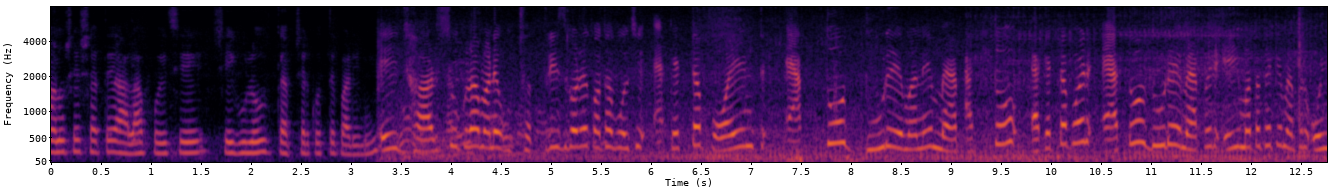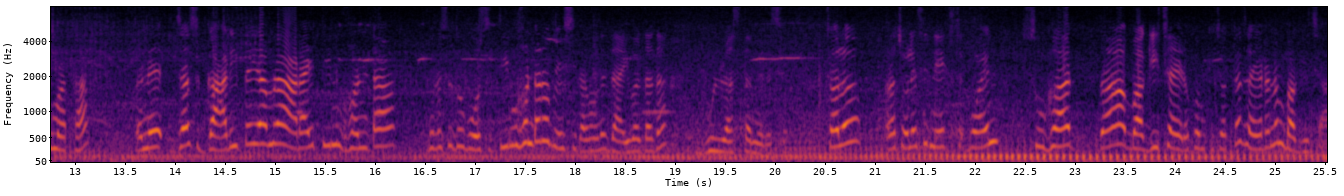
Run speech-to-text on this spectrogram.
মানুষের সাথে আলাপ হয়েছে, সেগুলোও ক্যাপচার করতে পারিনি। এই ঝাড়সুগড়া মানে ছত্তিশগড়ের কথা বলছি এক একটা পয়েন্ট এত দূরে মানে ম্যাপ এত এক একটা পয়েন্ট এত দূরে ম্যাপের এই মাথা থেকে ম্যাপের ওই মাথা মানে জাস্ট গাড়িতেই আমরা আড়াই তিন ঘণ্টা ধরে শুধু বসি তিন ঘন্টারও বেশি, তার মধ্যে ড্রাইভার দাদা ভুল রাস্তা মেরেছে। চলো, আমরা চলেছি নেক্সট পয়েন্ট সুগাদা বাগিচা, এরকম কিছু একটা, জায়গাটার নাম বাগিচা।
